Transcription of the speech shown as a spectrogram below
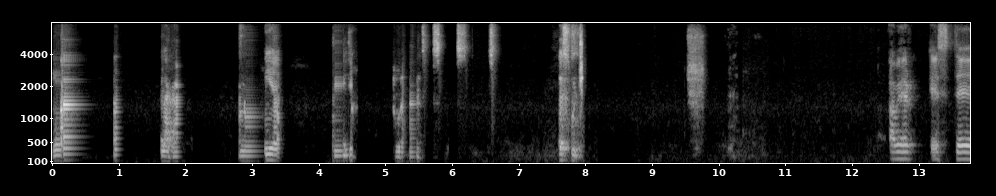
la gastronomía A ver, este,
